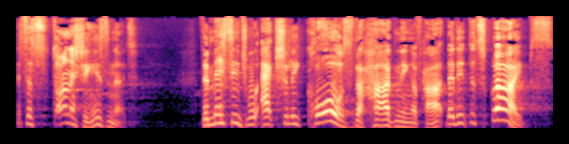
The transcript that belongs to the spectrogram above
It's astonishing, isn't it? The message will actually cause the hardening of heart that it describes.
